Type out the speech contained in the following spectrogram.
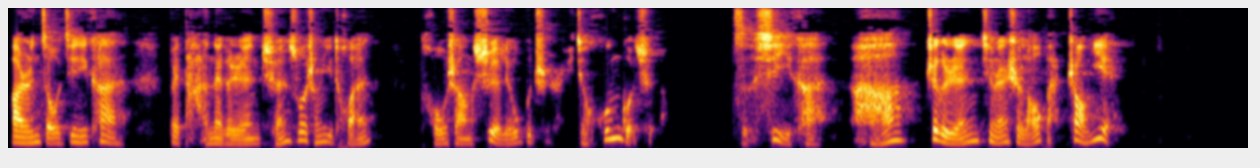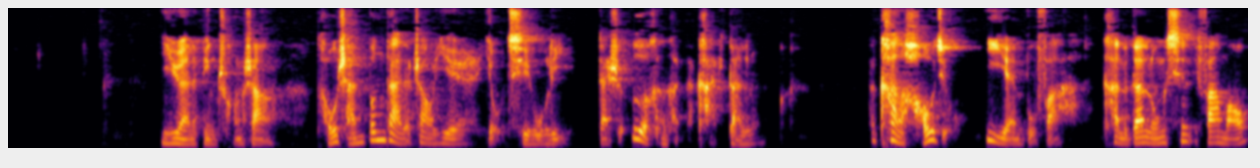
二人走近一看，被打的那个人蜷缩成一团，头上血流不止，已经昏过去了。仔细一看，啊，这个人竟然是老板赵烨。医院的病床上，头缠绷带的赵烨有气无力，但是恶狠狠地看着丹龙。他看了好久，一言不发，看得丹龙心里发毛。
